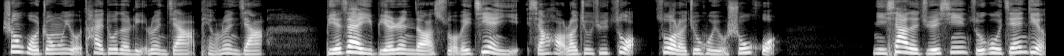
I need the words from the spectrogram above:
生活中有太多的理论家、评论家，别在意别人的所谓建议，想好了就去做，做了就会有收获。你下的决心足够坚定，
